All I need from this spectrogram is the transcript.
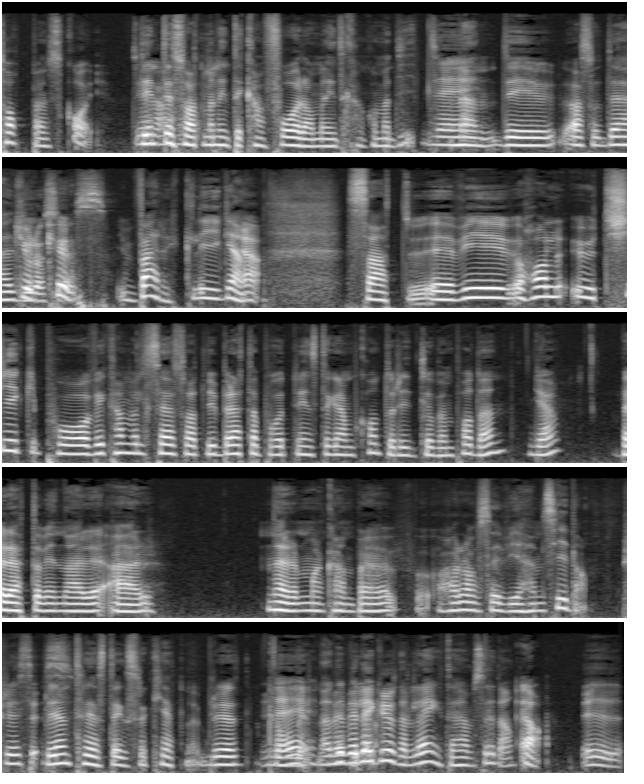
toppen skoj. Det, det är inte så att man inte kan få det om man inte kan komma dit. Nej. Men det är, alltså, det är kul. kul. Verkligen. Ja. Så att eh, vi håller utkik på... Vi kan väl säga så att vi berättar på vårt Instagramkonto, Ridklubben-podden. Ja. Berättar vi när det är när man kan börja höra av sig via hemsidan. Precis. Det är en trestegsraket nu. Blir det Nej, Nej det vi lägger ut en länk till hemsidan ja. i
